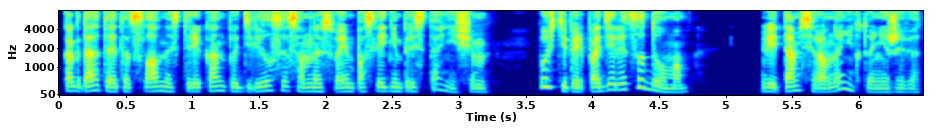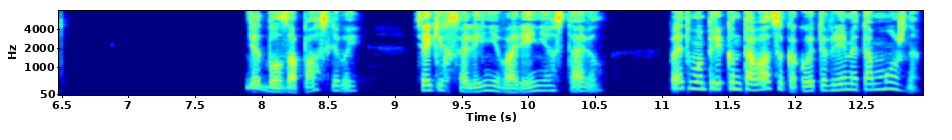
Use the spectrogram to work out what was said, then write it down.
Когда-то этот славный старикан поделился со мной своим последним пристанищем. Пусть теперь поделится домом, ведь там все равно никто не живет. Дед был запасливый, всяких солений, варенья оставил, поэтому перекантоваться какое-то время там можно.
